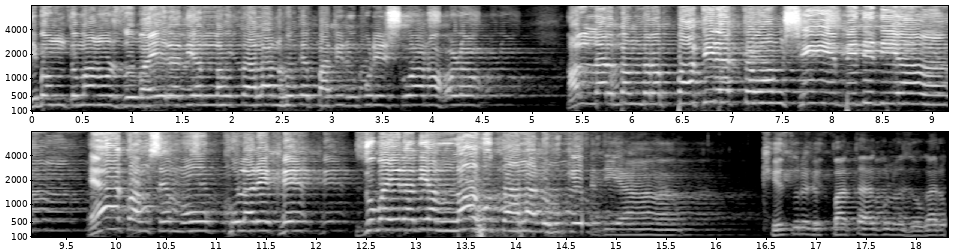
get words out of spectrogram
জীবন্ত মানুষ জুবাইর রাদিয়াল্লাহু তাআলা আনহুকে পাটির উপরে শোয়ানো হলো। আল্লাহর বান্দারা পাটির একটা অংশে বেঁধে দিয়া এক অংশে মুখ খোলা রেখে আল্লাহ তালালহুকে দিয়া খেজুরের পাতাগুলো জোগাড়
